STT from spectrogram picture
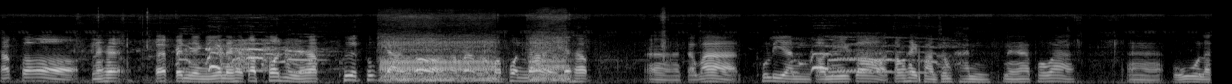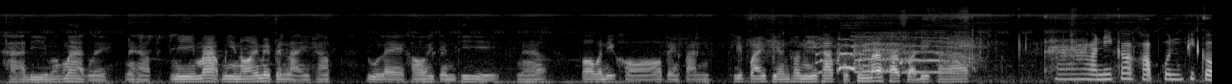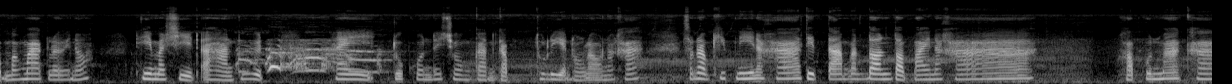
ครับก็นะฮะก็เป็นอย่างนี้นะฮะก็พ่นนะครับ พืชทุกอย่างก็สามารถเอามาพ่นได้นะครับอ่าแต่ว่าทุเรียนตอนนี้ก็ต้องให้ความสำคัญนะฮะเพราะว่าอ่าโอ้ราคาดีมากๆเลยนะครับ มีมากมีน้อยไม่เป็นไรครับ ดูแลเขาให้เต็มที่นะครับก็วันนี้ขอแบ่งปันคลิปไว้เพียงเท่านี้ครับขอบคุณมากครับสวัสดีครับ ค่ะ วันนี้ก็ขอบคุณพี่กบมากๆเลยเนาะที่มาฉีดอาหารพืช ให้ทุกคนได้ชมกันกับทุเรียนของเรานะคะสำหรับคลิปนี้นะคะ ติดตามกันตอนต่อไปนะคะ ขอบคุณมากค่ะ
